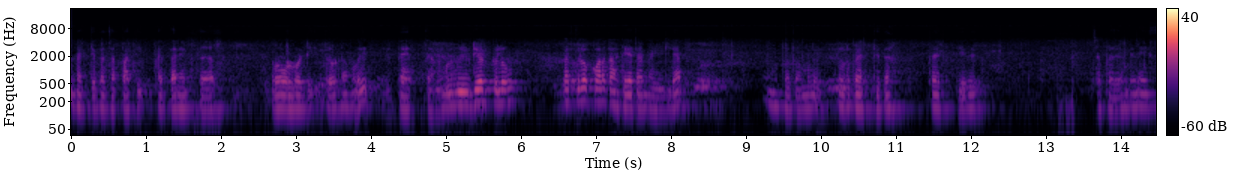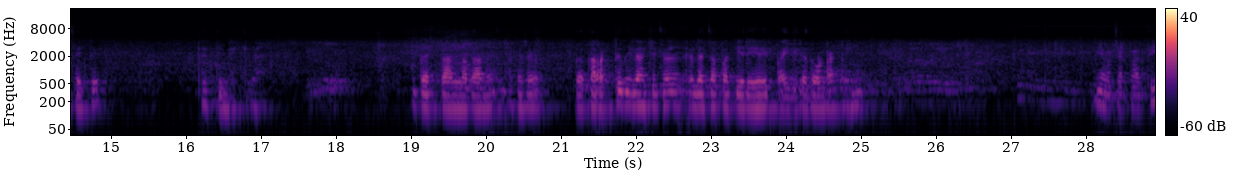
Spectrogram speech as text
ഉണ്ടാക്കിയതാ ചപ്പാത്തി. പരത്താനായിട്ട് ഓൾറെഡി ഇതുകൊണ്ട് നമ്മൾ പരത്താണ്. നമ്മൾ വീഡിയോ എടുക്കലും പരത്തലും ഒക്കെ അവിടെ കാട്ടി തരാൻ കഴിയില്ല. അപ്പോൾ നമ്മൾ ഇതോട് പരത്തിയതാണ് പരത്തിയത്. ചപ്പാത്തി നൈസായിട്ട് പരത്തി വയ്ക്കുക പരത്താനുള്ളതാണ്. അതൊരു കറക്റ്റ് ഇതിലാക്കി എല്ലാ ചപ്പാത്തി ഒരേ വലിപ്പായി വരും ഞാൻ ചപ്പാത്തി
